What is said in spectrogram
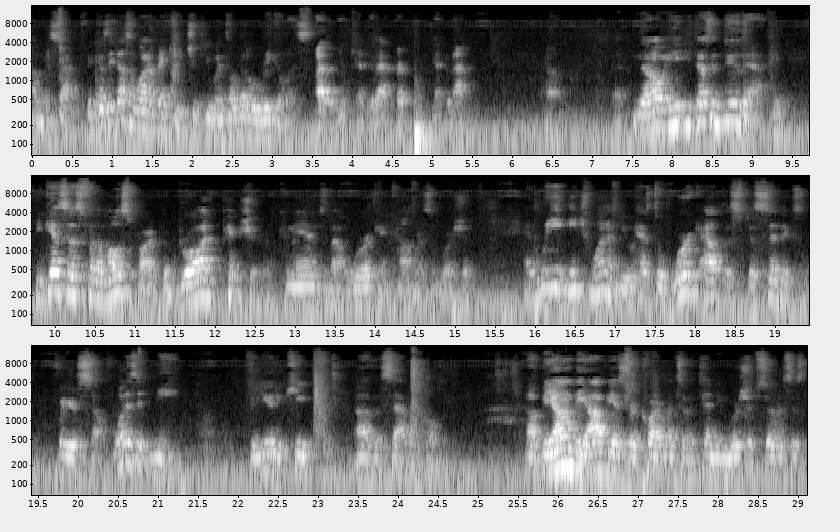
on the Sabbath because He doesn't want to make each of you into little legalists. Uh, you can't do that. You can't do that. No, he, he doesn't do that. He, he gives us, for the most part, the broad picture of commands about work and commerce and worship. And we, each one of you, has to work out the specifics for yourself. What does it mean for you to keep uh, the Sabbath holy? Uh, beyond the obvious requirements of attending worship services,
